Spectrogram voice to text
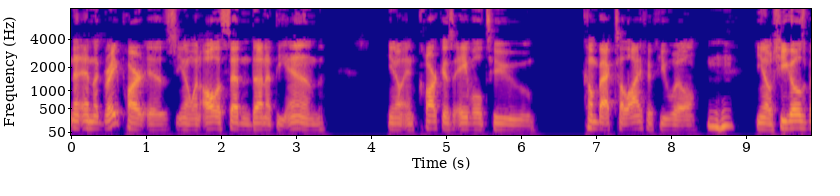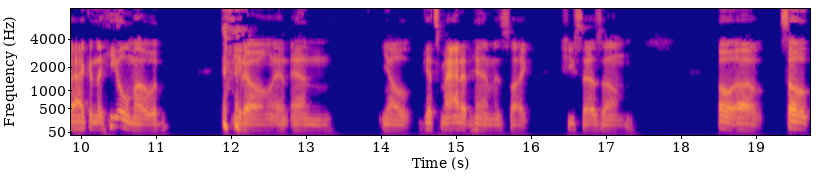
And the great part is, you know, when all is said and done at the end, you know, and Clark is able to come back to life, if you will, mm-hmm. you know, she goes back into heel mode, you know, and, and, you know, gets mad at him. Is like, she says, um, oh, uh, so,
